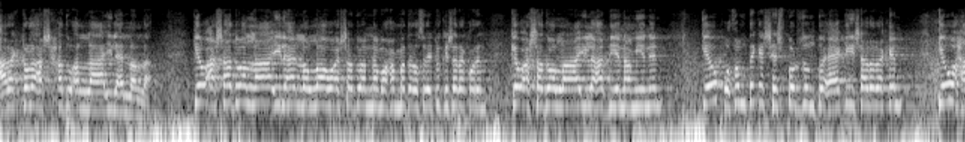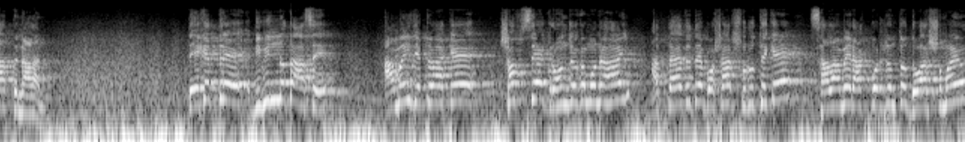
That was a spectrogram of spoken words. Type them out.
আর একটা হলো আসাদু আল্লাহ ইলাহাল্লাহ কেউ আসাদু আল্লাহ ইলাহাল্লাহ আশহাদু আন্না মোহাম্মদ রসুল এটুকু ইশারা করেন। কেউ আসাদু আল্লাহ ইলাহা দিয়ে নামিয়ে নেন। কেউ প্রথম থেকে শেষ পর্যন্ত একই ইশারা রাখেন। কেউ হাত নাড়ান। তো এক্ষেত্রে বিভিন্নতা আছে। আমি যেটাকে সবচেয়ে গ্রহণযোগ্য মনে হয় আত্মায়াতে বসার শুরু থেকে সালামের আগ পর্যন্ত দোয়ার সময়ও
